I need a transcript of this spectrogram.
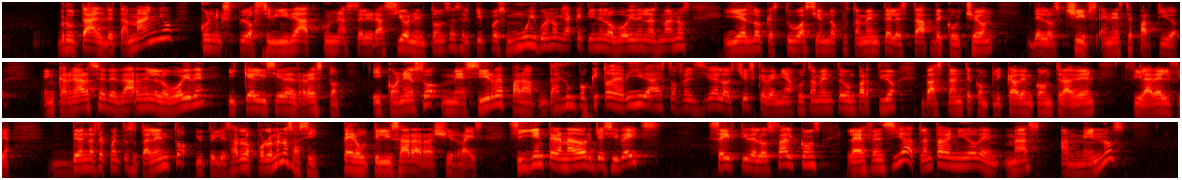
brutal de tamaño con explosividad, con aceleración. Entonces el tipo es muy bueno ya que tiene el ovoide en las manos y es lo que estuvo haciendo justamente el staff de coacheo de los Chiefs en este partido. Encargarse de darle el ovoide y que él hiciera el resto. Y con eso me sirve para darle un poquito de vida a esta ofensiva de los Chiefs que venía justamente de un partido bastante complicado en contra de Filadelfia. Deben darse cuenta de su talento y utilizarlo por lo menos así, pero utilizar a Rashid Rice. Siguiente ganador, Jesse Bates, safety de los Falcons. La defensiva de Atlanta ha venido de más a menos.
